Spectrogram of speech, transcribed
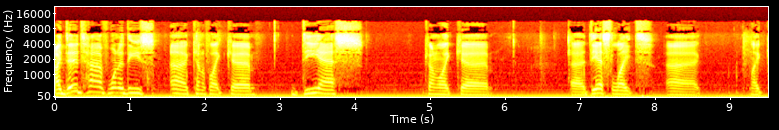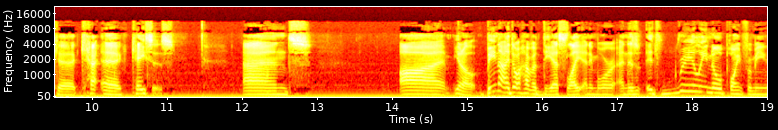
I did have one of these uh, kind of like uh, DS, kind of like uh, uh, DS Lite, uh, like ca- cases, and I, you know, being that I don't have a DS Lite anymore, and it's really no point for me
